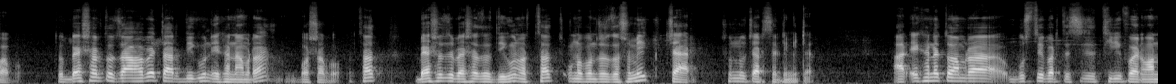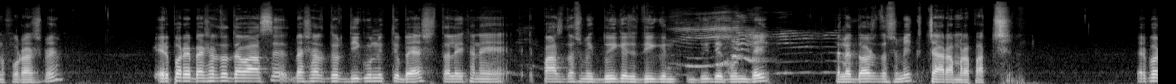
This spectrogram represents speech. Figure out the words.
পাবো। তো ব্যাসার্ধ যা হবে তার দ্বিগুণ এখানে আমরা বসাবো। অর্থাৎ ব্যাসার্ধ ব্যাসার্ধ দ্বিগুণ, অর্থাৎ উনপঞ্চাশ দশমিক চার, শূন্য চার সেন্টিমিটার। আর এখানে তো আমরা বুঝতে পারতেছি যে থ্রি পয়েন্ট ওয়ান ফোর আসবে। এরপরে ব্যাসার্ধ দেওয়া আছে, ব্যাসার্ধর দ্বিগুণিত ব্যাস, তাহলে এখানে পাঁচ দশমিক দুই কেজি দুই গুণ দুই দিয়ে গুণ দেই, তাহলে দশ দশমিক চার আমরা পাচ্ছি। এরপর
